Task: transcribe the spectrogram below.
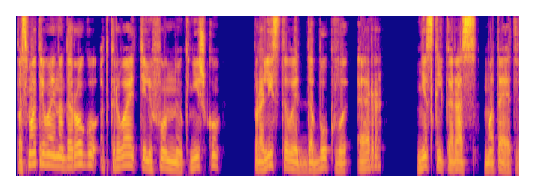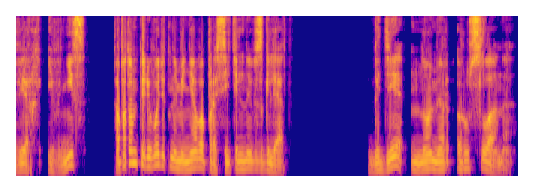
Посматривая на дорогу, открывает телефонную книжку, пролистывает до буквы «Р», несколько раз мотает вверх и вниз, а потом переводит на меня вопросительный взгляд. Где номер Руслана?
